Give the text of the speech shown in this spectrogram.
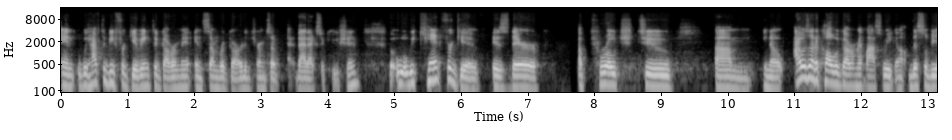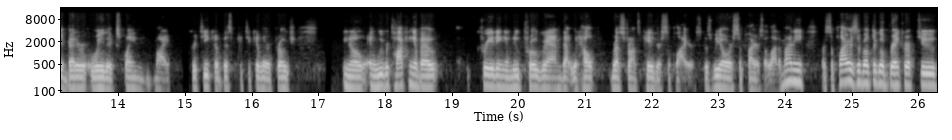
And we have to be forgiving to government in some regard in terms of that execution. But what we can't forgive is their approach to, um, you know, I was on a call with government last week, and this will be a better way to explain my critique of this particular approach. You know, and we were talking about creating a new program that would help restaurants pay their suppliers because we owe our suppliers a lot of money. Our suppliers are about to go bankrupt too.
